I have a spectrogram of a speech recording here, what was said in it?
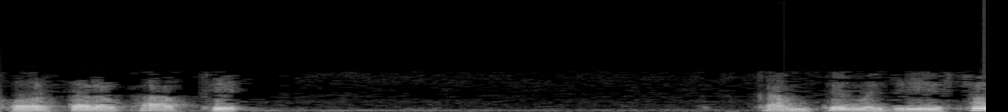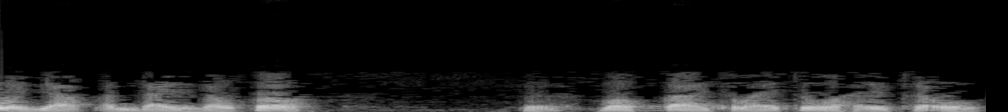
ขอสารภาพผิด กรรมที่ไม่ดีชั่วหยาบอันใดเราก็มอบกายถวายตัวให้พระองค์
